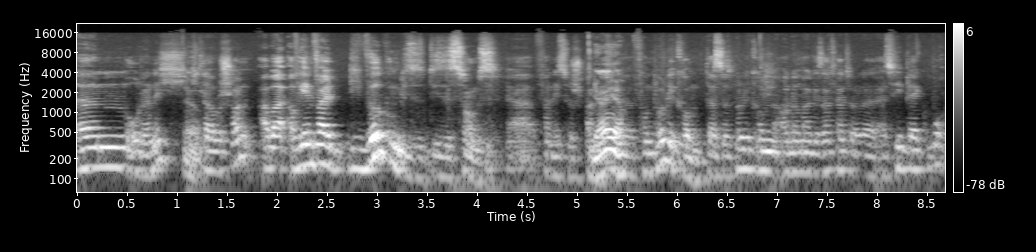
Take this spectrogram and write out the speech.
Ähm, oder nicht? Ja. Ich glaube schon. Aber auf jeden Fall die Wirkung dieses, dieses Songs ja, fand ich so spannend ja, ja. vom Publikum, dass das Publikum auch nochmal gesagt hat oder als Feedback, boah,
